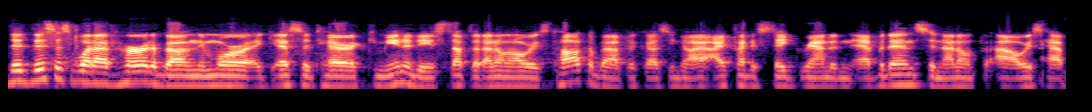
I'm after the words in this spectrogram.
this is what i've heard about in the more like, esoteric community stuff that i don't always talk about because you know I, I try to stay grounded in evidence and i don't I always have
